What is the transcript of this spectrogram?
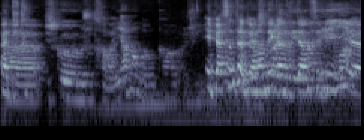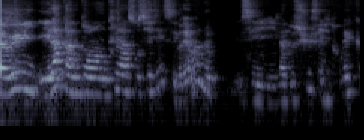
Pas du euh, Puisque je travaillais avant, donc. euh, Et personne t'a demandé quand tu étais en CDI, voilà. euh, oui, oui. Et là, quand on crée la société, c'est vraiment le- c'est là-dessus, j'ai trouvé que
